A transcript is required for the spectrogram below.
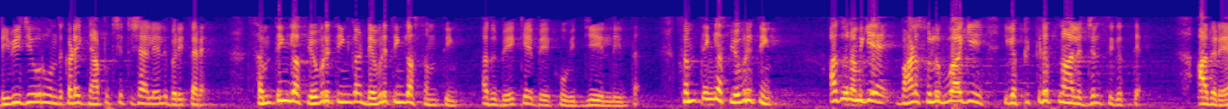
ಡಿ ವಿ ಜಿಯವರು ಒಂದು ಕಡೆ ಜ್ಞಾಪಕ ಚಿತ್ರ ಶಾಲೆಯಲ್ಲಿ ಬರೀತಾರೆ. Something of everything and everything of something ಅದು ಬೇಕೇ ಬೇಕು ವಿದ್ಯೆಯಲ್ಲಿ ಅಂತ. ಸಮಥಿಂಗ್ ಆಫ್ ಎವ್ರಿಥಿಂಗ್ ಅದು ನಮಗೆ ಬಹಳ ಸುಲಭವಾಗಿ ಈಗ ಪಿಕ್ಡಪ್ ನಾಲೆಜಲ್ಲಿ ಸಿಗುತ್ತೆ. ಆದರೆ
